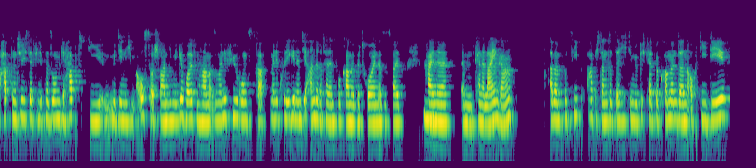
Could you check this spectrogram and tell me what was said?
habe natürlich sehr viele Personen gehabt, die, mit denen ich im Austausch war, die mir geholfen haben. Also meine Führungskraft, meine Kolleginnen, die andere Talentprogramme betreuen. Also es war jetzt mhm. keine, ähm, kein Alleingang. Aber im Prinzip habe ich dann tatsächlich die Möglichkeit bekommen, dann auch die Idee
